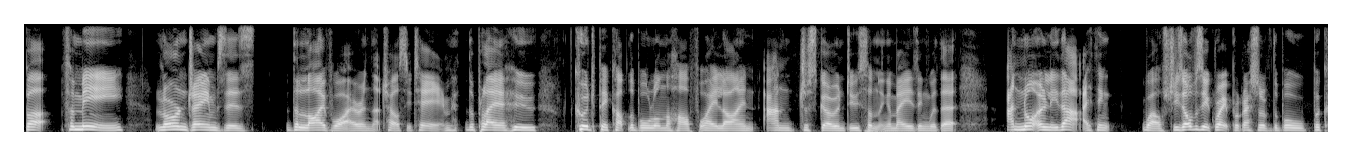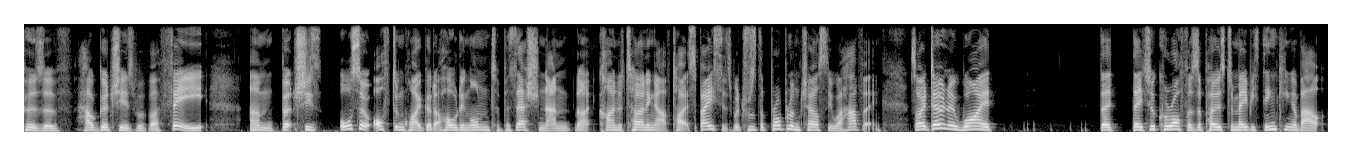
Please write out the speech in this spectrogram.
But for me, Lauren James is the live wire in that Chelsea team, the player who could pick up the ball on the halfway line and just go and do something amazing with it. And not only that, I think, well, she's obviously a great progressor of the ball because of how good she is with her feet. Um, but she's also often quite good at holding on to possession and like, kind of turning out of tight spaces, which was the problem Chelsea were having. So I don't know why they they took her off as opposed to maybe thinking about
